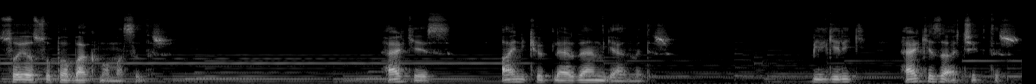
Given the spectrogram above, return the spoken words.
soya sopa bakmamasıdır. Herkes aynı köklerden gelmedir. Bilgelik herkese açıktır.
